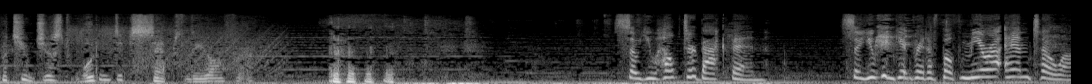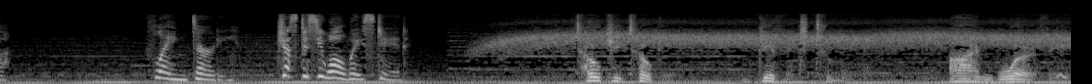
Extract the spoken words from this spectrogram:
but you just wouldn't accept the offer. So you helped her back then. So you can get rid of both Mira and Towa. Playing dirty. Just as you always did. Toki Toki, give it to me. I'm worthy.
